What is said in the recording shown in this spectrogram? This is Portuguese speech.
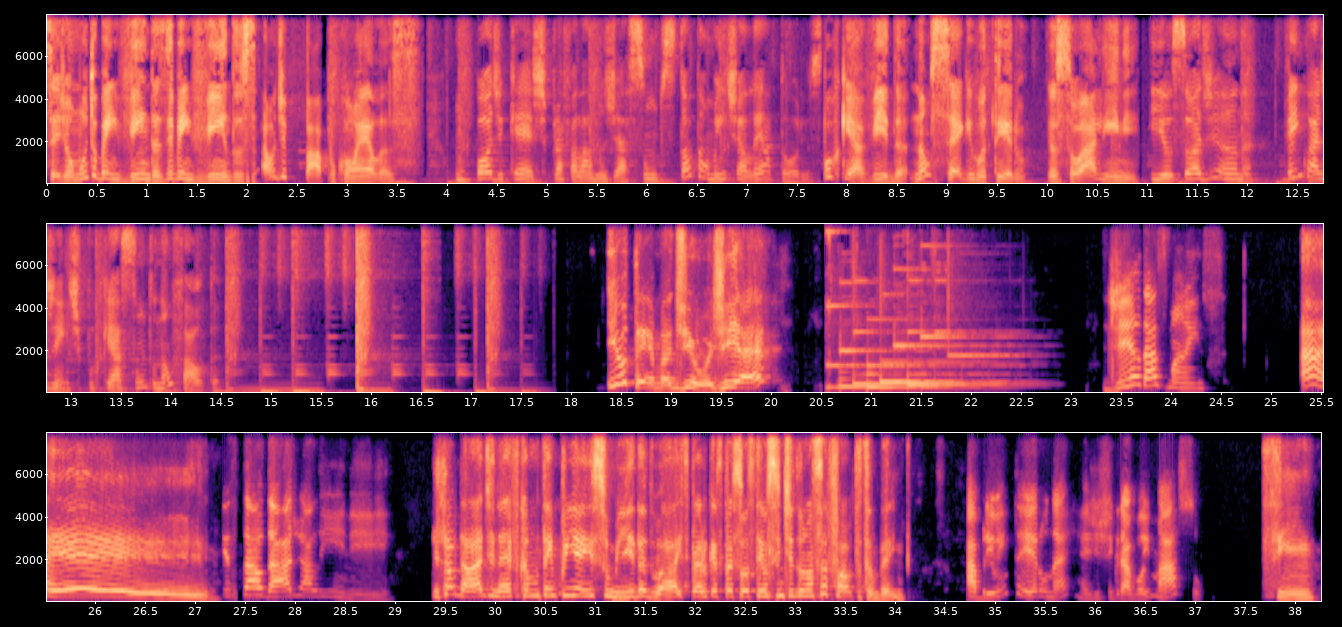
Sejam muito bem-vindas e bem-vindos ao De Papo com Elas. Um podcast para falarmos de assuntos totalmente aleatórios. Porque a vida não segue roteiro. Eu sou a Aline. E eu sou a Diana. Vem com a gente, porque assunto não falta. E o tema de hoje é. Dia das Mães. Aê! Que saudade, Aline! Que saudade, né? Ficamos um tempinho aí sumida do ar. Espero que as pessoas tenham sentido nossa falta também. Abril inteiro, né? A gente gravou em março. Sim.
